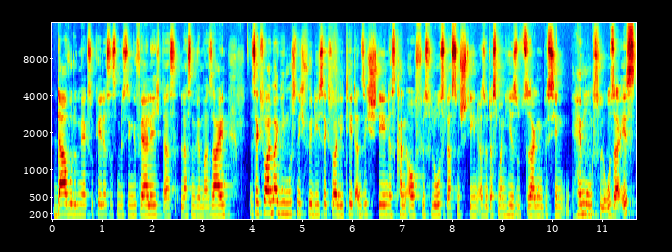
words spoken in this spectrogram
Da, wo du merkst, okay, das ist ein bisschen gefährlich, das lassen wir mal sein. Sexualmagie muss nicht für die Sexualität an sich stehen, das kann auch fürs Loslassen stehen, also dass man hier sozusagen ein bisschen hemmungsloser ist,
